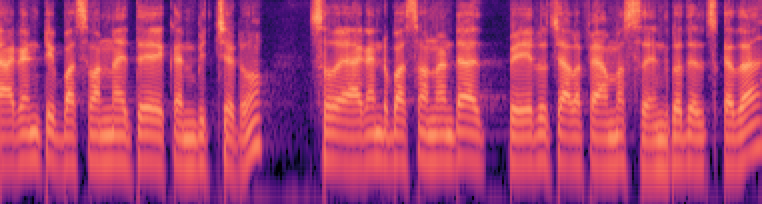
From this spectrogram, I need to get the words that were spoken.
యాగంటి బసవన్న అయితే కనిపించాడు. సో యాగంటి బస్సు అంటే పేరు చాలా ఫేమస్ ఎందుకో తెలుసు కదా?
